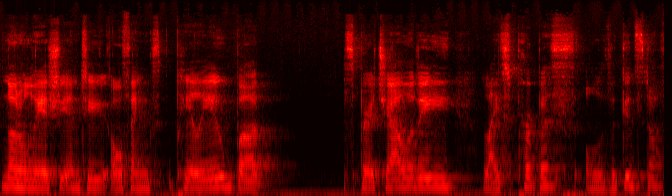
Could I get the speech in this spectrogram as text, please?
Not only is she into all things paleo, but spirituality, life's purpose, all of the good stuff,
